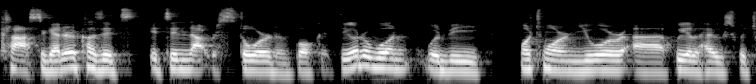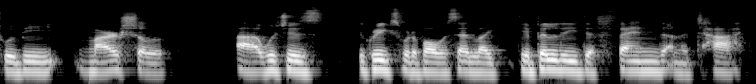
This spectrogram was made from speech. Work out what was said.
classed together because it's it's in that restorative bucket. The other one would be much more in your uh, wheelhouse, which would be martial, uh, which is the Greeks would have always said like the ability to defend and attack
